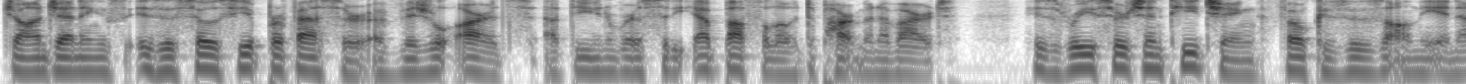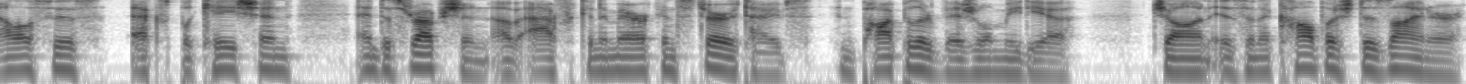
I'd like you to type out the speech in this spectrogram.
John Jennings is Associate Professor of Visual Arts at the University at Buffalo Department of Art. His research and teaching focuses on the analysis, explication, and disruption of African American stereotypes in popular visual media. John is an accomplished designer,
